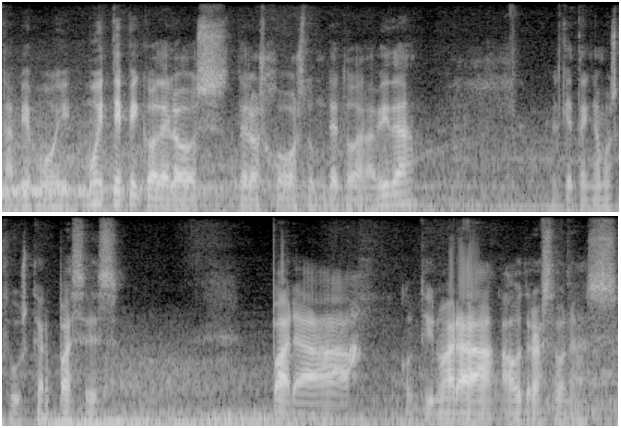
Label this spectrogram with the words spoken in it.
También muy, muy típico de los, de los juegos Doom de toda la vida. El que tengamos que buscar pases para continuar a, otras zonas.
